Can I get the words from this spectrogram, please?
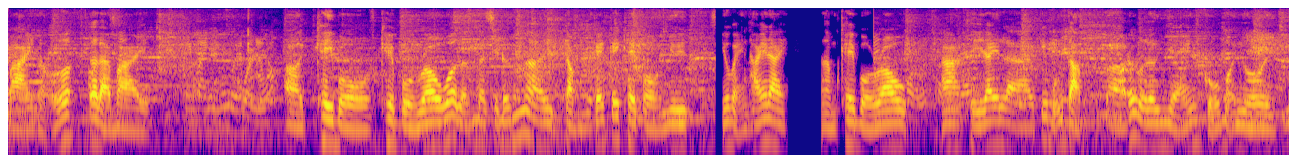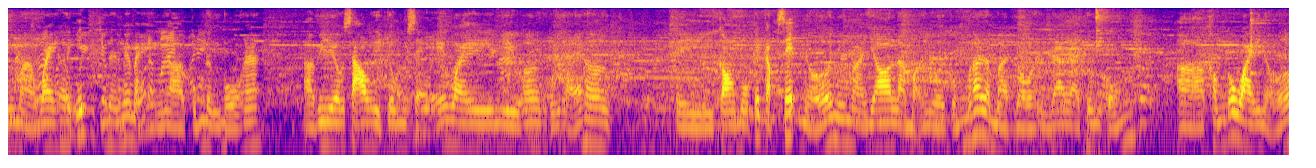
bài nữa đó là bài uh, cable cable row á. Là chúng ta sẽ đứng uh, cầm cái cái cable như như bạn thấy đây làm cable row à, thì đây là cái buổi tập uh, rất là đơn giản của mọi người nhưng mà quay hơi ít nên mấy bạn uh, cũng đừng buồn ha. À, video sau thì chung sẽ quay nhiều hơn cụ thể hơn. Thì còn một cái cặp set nữa nhưng mà do là mọi người cũng hết là mệt rồi thành ra là chung cũng uh, không có quay nữa.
